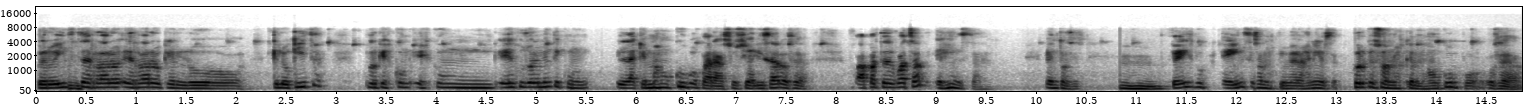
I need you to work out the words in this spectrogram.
Pero Insta es raro, es raro que lo, que lo quite porque es, con, es, con, es usualmente con la que más ocupo para socializar, o sea, aparte de WhatsApp, es Insta. Entonces, Facebook e Insta son los primeros en irse, porque son los que más ocupo, o sea,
